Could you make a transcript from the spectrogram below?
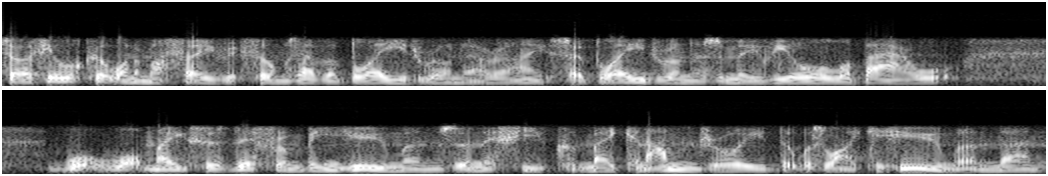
So if you look at one of my favourite films ever, Blade Runner, right? So Blade Runner is a movie all about what what makes us different being humans, and if you could make an android that was like a human, then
